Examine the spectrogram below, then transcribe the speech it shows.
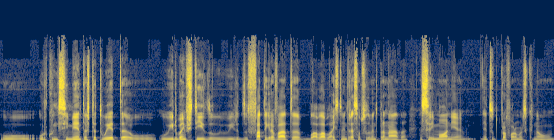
o, o reconhecimento, a estatueta, o, o, ir bem vestido, o ir de fato e gravata, blá blá blá, isso não interessa absolutamente para nada. A cerimónia é tudo performers que não,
